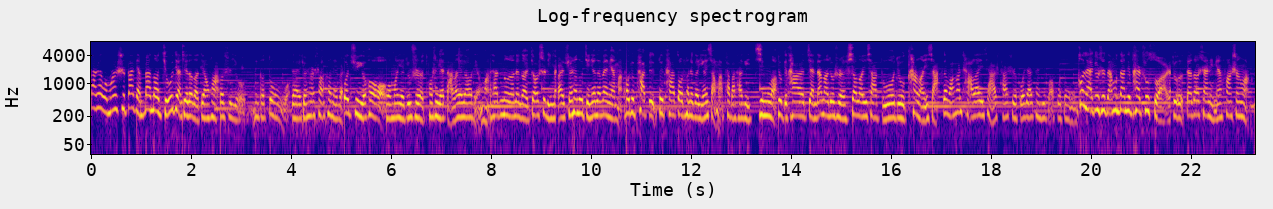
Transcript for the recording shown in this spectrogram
大概我们是八点半到九点接到的电话说是有那个动物在学生上课那边。过去以后我们也就是同时也打了幺幺零嘛把他弄到那个教室里面把学生都紧接在外面嘛然后就怕对对他造成这个影响嘛怕把他给惊了就给他简单的就是消了一下毒就看了一下在网上查了一下他是国家三级保护动物。后来就是咱们当地派出所就带到山里面放生了。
